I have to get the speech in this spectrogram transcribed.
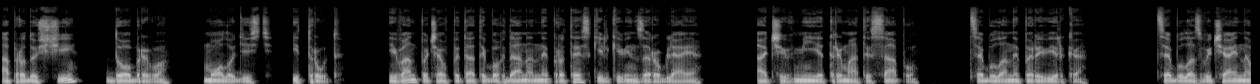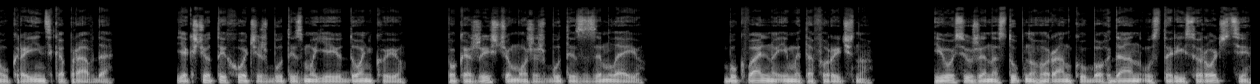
а про дощі, добриво, молодість і труд. Іван почав питати Богдана не про те, скільки він заробляє, а чи вміє тримати сапу. Це була не перевірка. Це була звичайна українська правда. Якщо ти хочеш бути з моєю донькою, покажи, що можеш бути з землею. Буквально і метафорично. І ось уже наступного ранку Богдан у старій сорочці,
